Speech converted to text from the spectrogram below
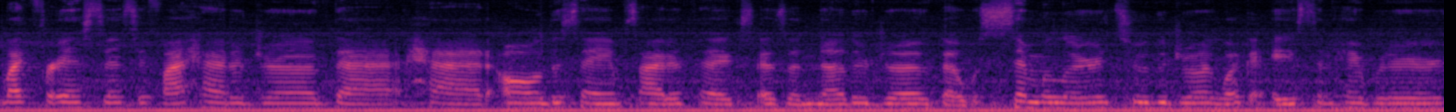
like for instance, if I had a drug that had all the same side effects as another drug that was similar to the drug, like an ACE inhibitor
